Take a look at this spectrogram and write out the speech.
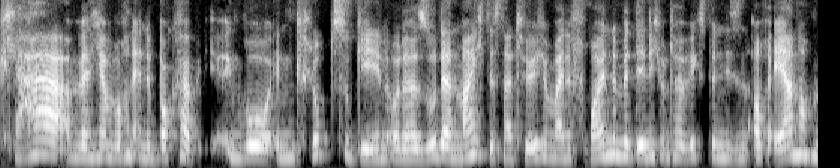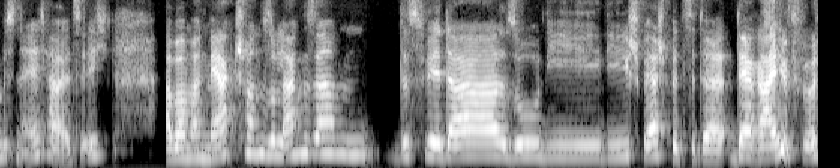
klar, wenn ich am Wochenende Bock habe, irgendwo in einen Club zu gehen oder so, dann mache ich das natürlich. Und meine Freunde, mit denen ich unterwegs bin, die sind auch eher noch ein bisschen älter als ich. Aber man merkt schon so langsam, dass wir da so die, die Speerspitze der, der Reife,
